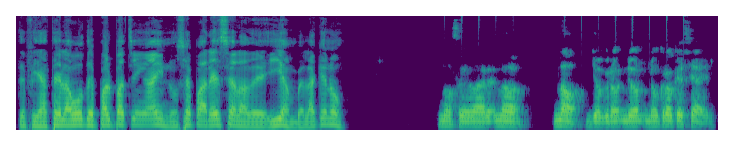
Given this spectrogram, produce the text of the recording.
¿Te fijaste la voz de Palpatine ahí? No se parece a la de Ian, ¿verdad que no? No sé, Dar- no, no, yo creo, yo no creo que sea él.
